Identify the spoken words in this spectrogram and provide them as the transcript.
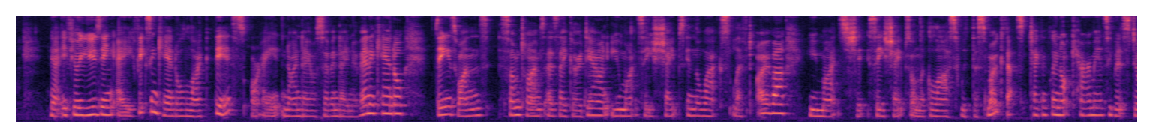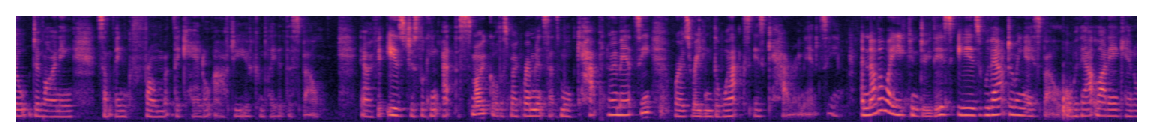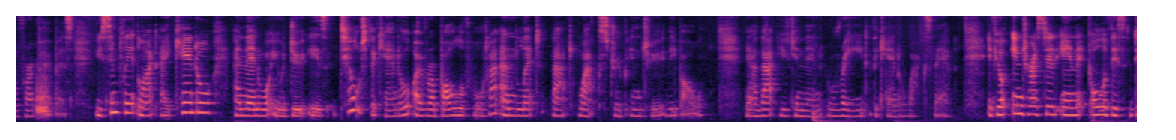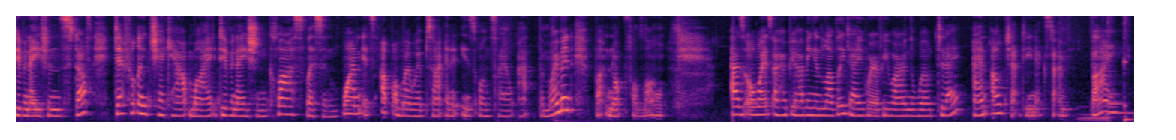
Now, if you're using a fixing candle like this, or a nine day or seven day novena candle, these ones, sometimes as they go down, you might see shapes in the wax left over. You might sh see shapes on the glass with the smoke. That's technically not carromancy, but it's still divining something from the candle after you've completed the spell. Now, if it is just looking at the smoke or the smoke remnants, that's more capnomancy, whereas reading the wax is carromancy. Another way you can do this is without doing a spell or without lighting a candle for a purpose. You simply light a candle and then what you would do is tilt the candle over a bowl of water and let that wax drip into the bowl. Now that you can then read the candle wax there. If you're interested in all of this divination stuff, definitely check out my divination class lesson one. It's up on my website and it is on sale at the moment, but not for long. As always, I hope you're having a lovely day wherever you are in the world today, and I'll chat to you next time. Bye!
